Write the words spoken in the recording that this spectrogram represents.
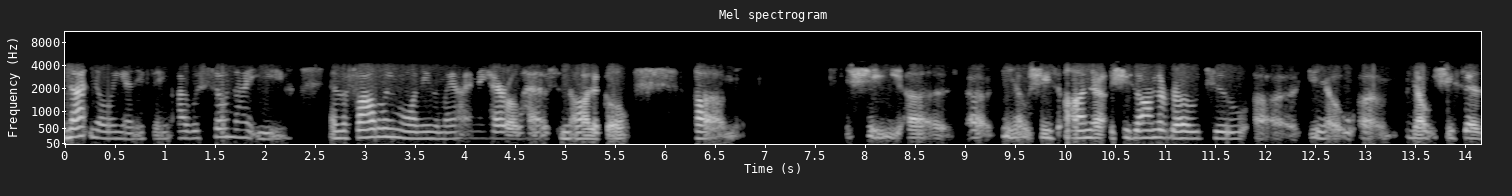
not knowing anything. I was so naive. And the following morning, the Miami Herald has an article um, she uh uh you know she's on a, she's on the road to uh you know uh, no she says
